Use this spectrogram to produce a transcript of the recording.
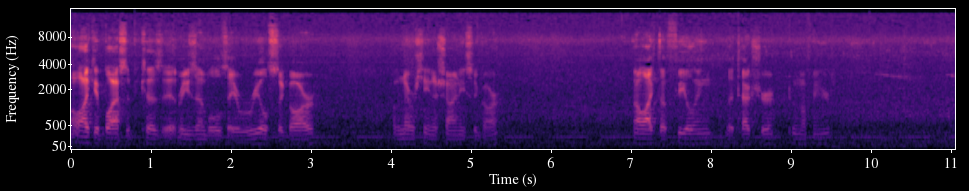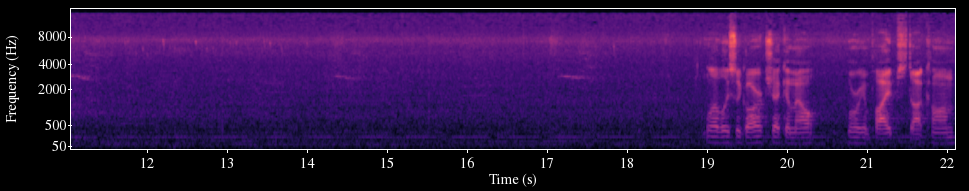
I like it blasted because it resembles a real cigar. I've never seen a shiny cigar. I like the feeling, the texture between my fingers. Lovely cigar. Check them out. MorganPipes.com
